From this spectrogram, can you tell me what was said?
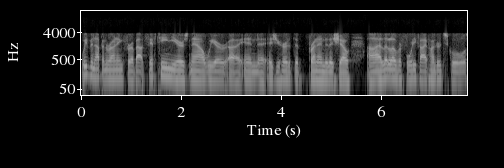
We've been up and running for about 15 years now. We are uh, in, uh, as you heard at the front end of the show, uh, a little over 4,500 schools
